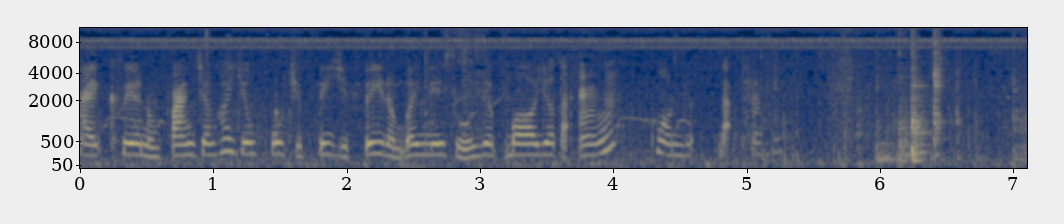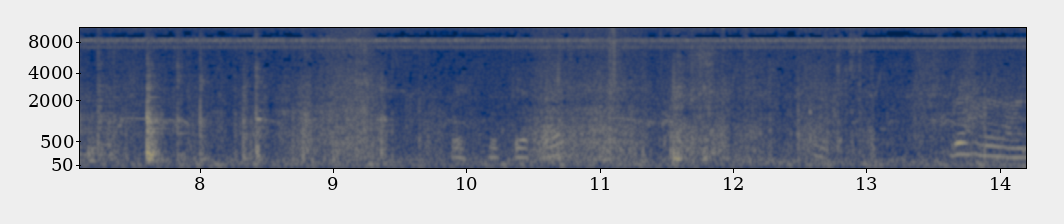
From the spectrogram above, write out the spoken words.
ហាយគ្រានំប៉័ងចឹងហើយយើងពុះជា2ជា2ដើម្បីងាយស្រួលលាបបយកតាអាំងមកដាក់ថាំងនេះនេះទៀតដែរវាហើយឡើង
